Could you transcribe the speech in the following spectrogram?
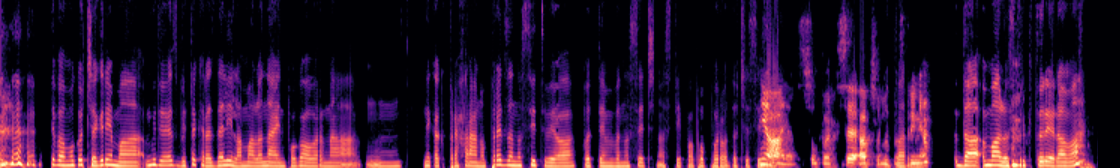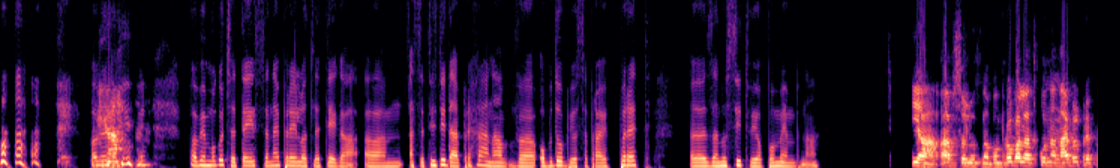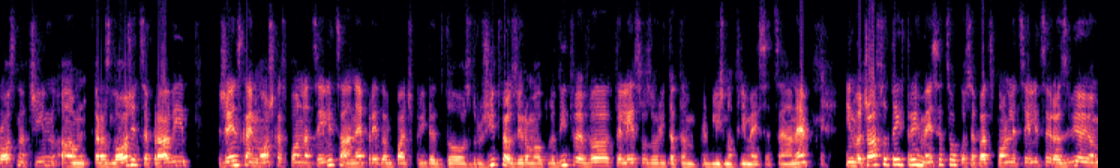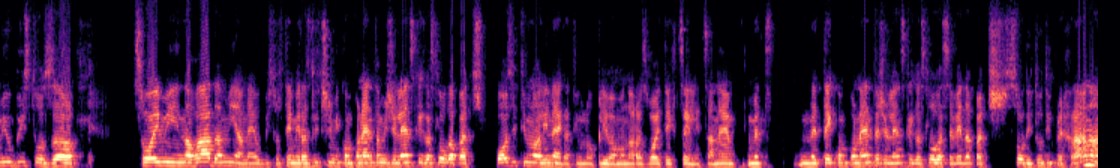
Te pa mogoče gremo, mi dve jaz bi tako razdelila malo na en pogovor na mm, nekakšno prehrano pred zanositvijo, potem v nosečnosti, pa po porodu. Ja, ja, super, se absolutno super. strinjam. Da malo strukturiramo. pa, bi, ja. pa bi mogoče te se najprej lotle tega. Um, a se ti zdi, da je prehrana v obdobju, se pravi pred uh, zanositvijo, pomembna? Ja, absolutno. Bom probala tako na najbolj preprost način um, razložiti. Se pravi, ženska in moška spolna celica, ne preden pač pride do združitve oziroma oploditve, v telesu zorita tam približno tri mesece. In v času teh treh mesecev, ko se pač spolne celice razvijajo, mi v bistvu z svojimi navadami, a ne v bistvu s temi različnimi komponentami življenjskega sloga, pač pozitivno ali negativno vplivamo na razvoj teh celic. Med med te komponente življenjskega sloga, seveda, pač sodi tudi prehrana,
